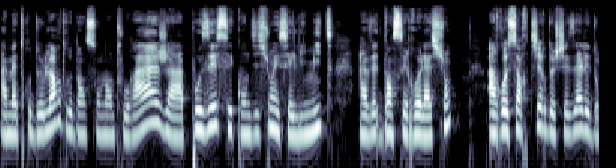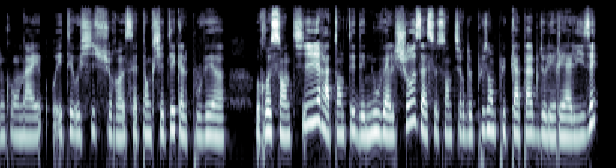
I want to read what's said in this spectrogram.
à mettre de l'ordre dans son entourage, à poser ses conditions et ses limites dans ses relations, à ressortir de chez elle. Et donc, on a été aussi sur euh, cette anxiété qu'elle pouvait euh, ressentir, à tenter des nouvelles choses, à se sentir de plus en plus capable de les réaliser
